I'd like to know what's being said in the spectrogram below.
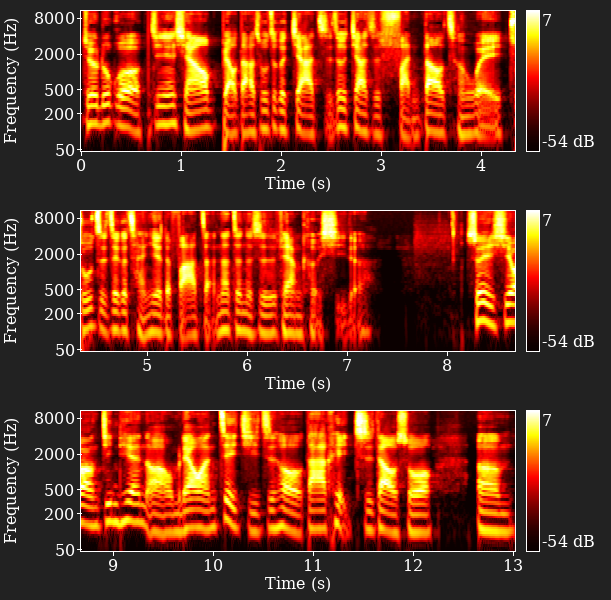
就如果今天想要表达出这个价值，这个价值反倒成为阻止这个产业的发展，那真的是非常可惜的。所以希望今天啊，我们聊完这集之后，大家可以知道说，嗯，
